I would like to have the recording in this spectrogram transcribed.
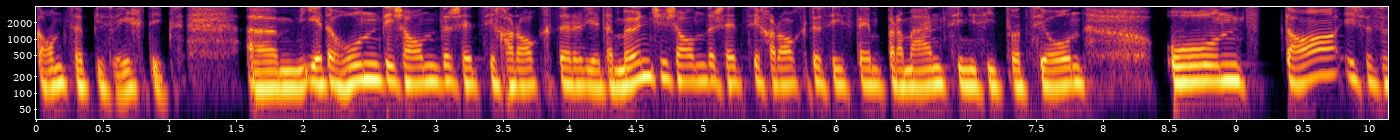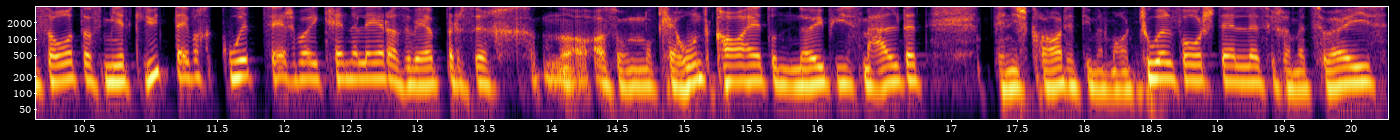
ganz etwas Wichtiges. Ähm, jeder Hund ist anders, hat seinen Charakter, jeder Mensch ist anders, hat seinen Charakter, sein Temperament, seine Situation. Und da ist es so, dass wir die Leute einfach gut zuerst mal kennenlernen. Also wenn jemand sich noch, also noch keinen Hund hat und neu bei uns meldet, dann ist klar, dann wir mal die Schule vorstellen, sie kommen zu uns.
